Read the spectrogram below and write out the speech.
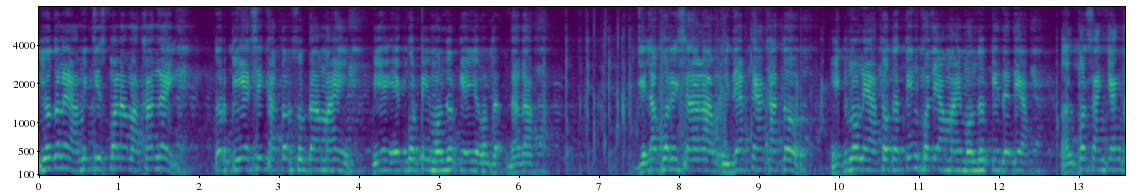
योजना आम्ही चिसपणा माखान जाई. तर पीएससी खातर सुद्धा आम्हा बी एक कोटी मंजूर केली हो दादा. जिल्हा परिषद विद्यार्थ्या खातोर एकनून आतो तर तीन खोली आम्हाला मंजूर की दे दिया अल्पसंख्याक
